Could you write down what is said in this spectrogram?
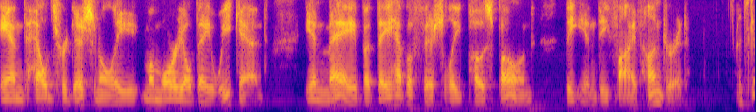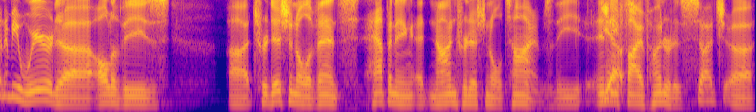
and held traditionally Memorial Day weekend in May, but they have officially postponed the Indy 500. It's going to be weird, uh, all of these uh, traditional events happening at non traditional times. The Indy yes. 500 is such a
